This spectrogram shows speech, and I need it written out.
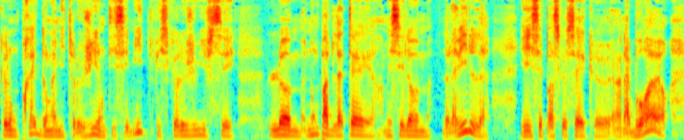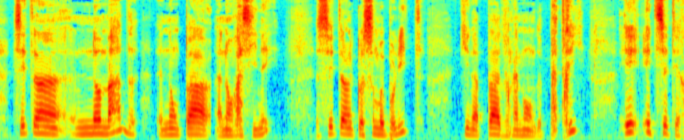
que l'on prête dans la mythologie antisémite, puisque le juif c'est l'homme, non pas de la terre, mais c'est l'homme de la ville. Il sait pas ce que c'est qu'un laboureur. C'est un nomade, non pas un enraciné, c'est un cosmopolite qui n'a pas vraiment de patrie, et etc.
